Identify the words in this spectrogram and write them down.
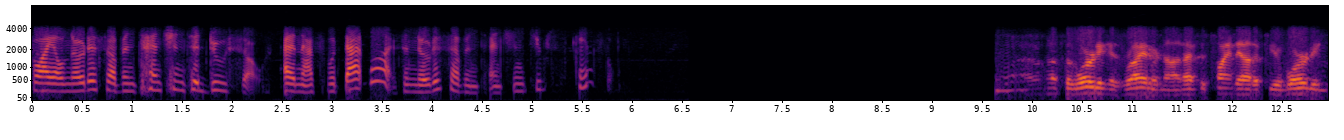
file notice of intention to do so, and that's what that was a notice of intention to cancel. I don't know if the wording is right or not. I have to find out if your wording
